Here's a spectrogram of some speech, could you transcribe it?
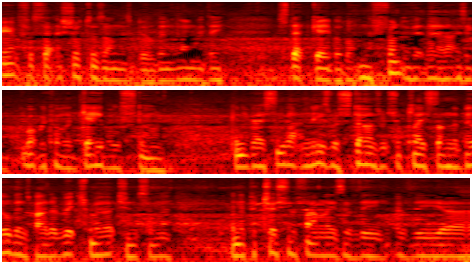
beautiful set of shutters on this building along with the step gable. But in the front of it there, that is a, what we call a gable stone. Can you guys see that? And these were stones which were placed on the buildings by the rich merchants and the and the patrician families of the of the uh,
